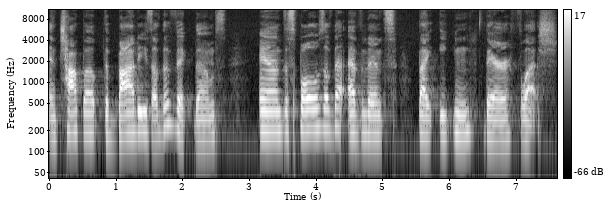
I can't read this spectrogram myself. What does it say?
and chop up the bodies of the victims and dispose of the evidence by eating their flesh.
